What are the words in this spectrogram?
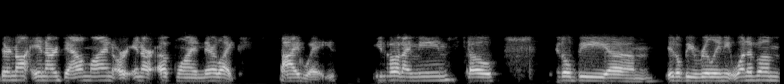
they're not in our downline or in our upline. They're like sideways. You know what I mean? So it'll be um, it'll be really neat. One of them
